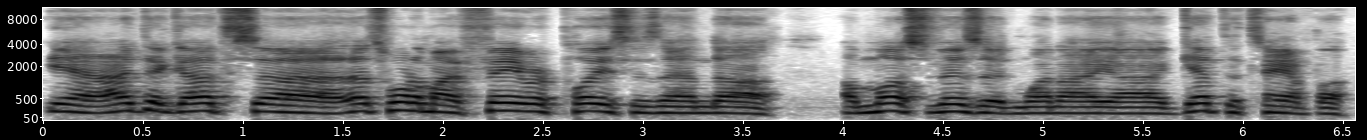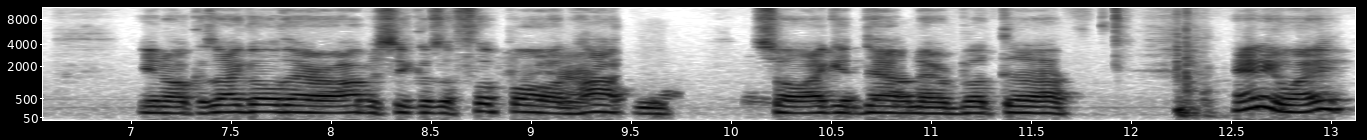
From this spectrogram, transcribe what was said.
Yeah, I think that's uh, that's one of my favorite places and uh, a must visit when I uh, get to Tampa. You know, because I go there obviously because of football and hockey, so I get down there. But uh, anyway,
